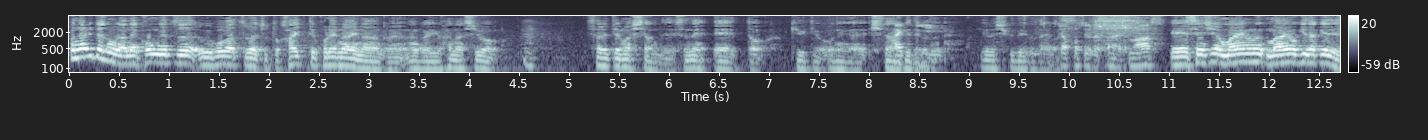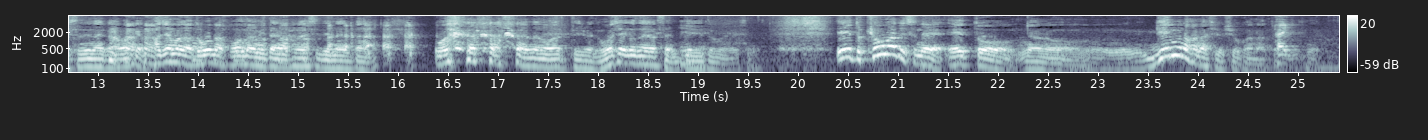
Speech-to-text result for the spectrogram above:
まあ成田君がね今月5月はちょっと帰ってこれないななんかなんかいう話をされてましたんでですねえーっと急遽お願いしたわけでございます、よろしくでございまじゃあこすそよろしくお願いします。えー先週は前も前置きだけですね。なんか パジャマがどうなこうなみたいな話でなんかおあの終わっているので申し訳ございませんというところですねえーっと今日はですねえーっとあのゲームの話をしようかなと思いますね、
